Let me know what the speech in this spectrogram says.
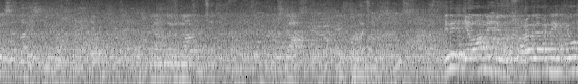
Yazarlarsın. Yanlarına yaz. Evet devam ediyoruz. Ara vermek yok.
